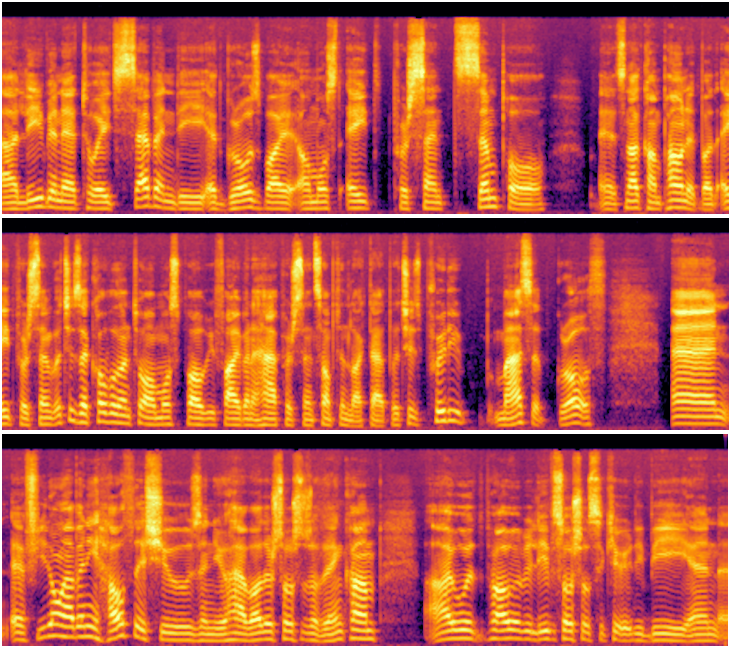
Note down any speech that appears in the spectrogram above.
uh, leaving it to age 70 it grows by almost 8% simple. It's not compounded but 8% which is equivalent to almost probably 5.5% something like that which is pretty massive growth. And if you don't have any health issues and you have other sources of income I would probably leave Social Security be, and uh,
